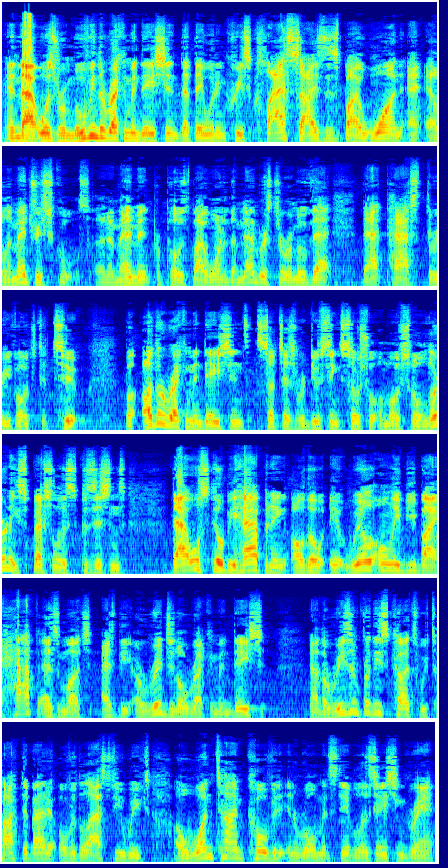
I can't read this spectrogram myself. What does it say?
and that was removing the recommendation that they would increase class sizes by one at elementary schools. An amendment proposed by one of the members to remove that, that passed three votes to two. But other recommendations, such as reducing social emotional learning specialist positions, that will still be happening, although it will only be by half as much as the original recommendation. Now, the reason for these cuts, we talked about it over the last few weeks, a one-time COVID enrollment stabilization grant.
